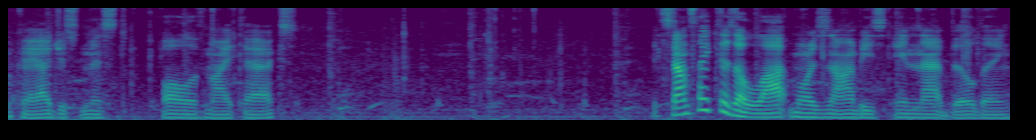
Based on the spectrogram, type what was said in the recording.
Okay, I just missed all of my attacks. It sounds like there's a lot more zombies in that building.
